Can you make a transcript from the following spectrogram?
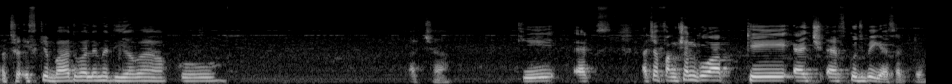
अच्छा इसके बाद वाले में दिया हुआ है आपको अच्छा। के एक्स अच्छा फ़ंक्शन को आप के एच एफ़ कुछ भी कह सकते हो।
